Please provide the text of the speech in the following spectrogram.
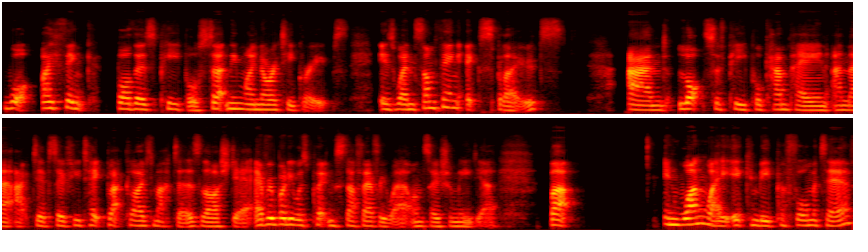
what I think bothers people, certainly minority groups, is when something explodes and lots of people campaign and they're active. So if you take Black Lives Matters last year, everybody was putting stuff everywhere on social media. But in one way, it can be performative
